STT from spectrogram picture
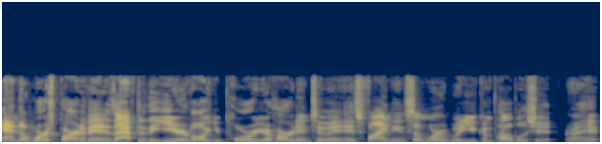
And the worst part of it is after the year of all you pour your heart into it is finding somewhere where you can publish it, right?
